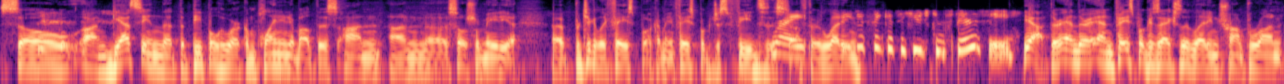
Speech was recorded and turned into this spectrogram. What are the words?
So I'm guessing that the people who are complaining about this on on uh, social media, uh, particularly Facebook, I mean, Facebook just feeds this right. stuff. They're letting. They just think it's a huge conspiracy. Yeah, they're and they're and Facebook is actually letting Trump run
